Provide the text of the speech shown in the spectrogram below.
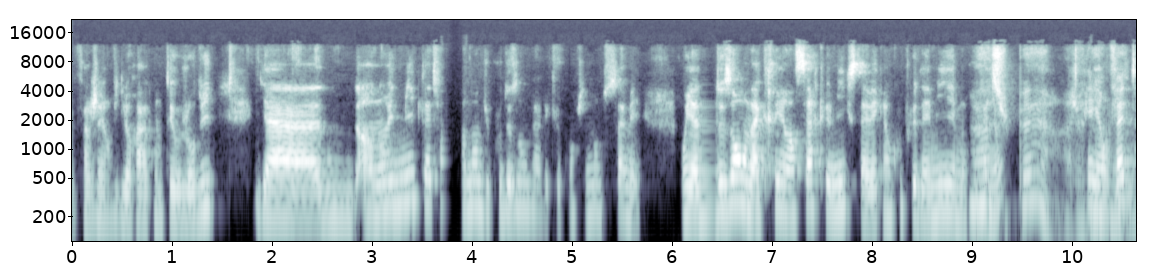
enfin, j'ai envie de le raconter aujourd'hui. Il y a un an et demi, peut-être, un an, du coup, deux ans avec le confinement, tout ça. Mais bon, il y a deux ans, on a créé un cercle mixte avec un couple d'amis et mon ah, compagnon. super! Ah, et en fait,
